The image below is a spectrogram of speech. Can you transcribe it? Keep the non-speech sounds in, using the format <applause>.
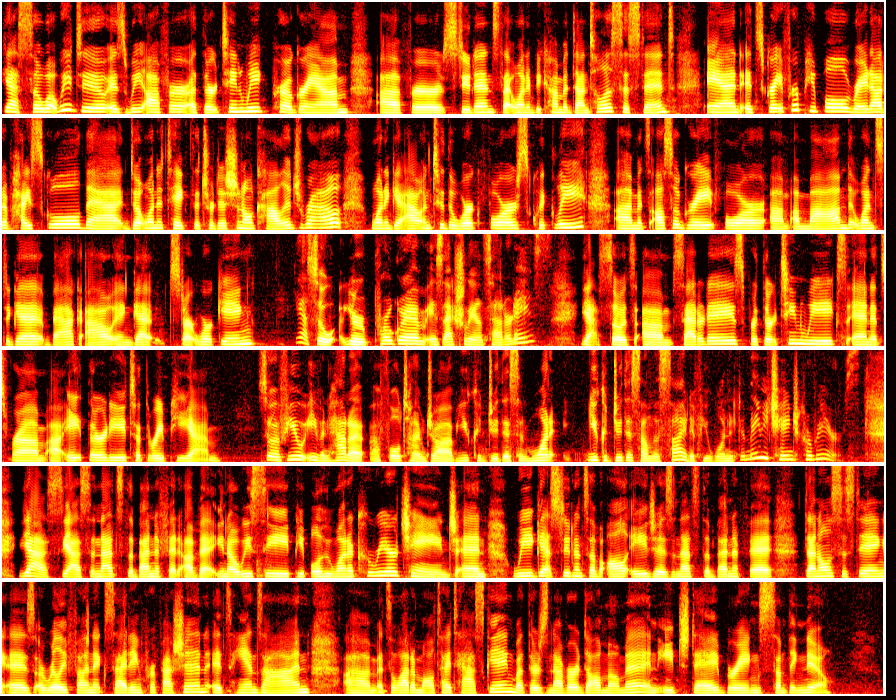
Yes, so what we do is we offer a 13 week program uh, for students that want to become a dental assistant. And it's great for people right out of high school that don't want to take the traditional college route, want to get out into the workforce quickly. Um, it's also great for um, a mom that wants to get back out and get start working yeah, so your program is actually on Saturdays? Yes, so it's um, Saturdays for 13 weeks and it's from uh, 8.30 to 3 p.m. So if you even had a, a full time job, you could do this and one you could do this on the side if you wanted to maybe change careers. Yes, yes, and that's the benefit of it. You know, we see people who want a career change and we get students of all ages and that's the benefit. Dental assisting is a really fun, exciting profession. It's hands-on. Um, it's a lot of multitasking, but there's never a dull moment and each day brings something new.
